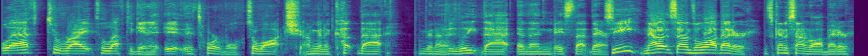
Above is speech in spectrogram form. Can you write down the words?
left to right to left again. It, it it's horrible. So watch. I'm gonna cut that. I'm gonna delete that and then paste that there. See? Now it sounds a lot better. It's gonna sound a lot better.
